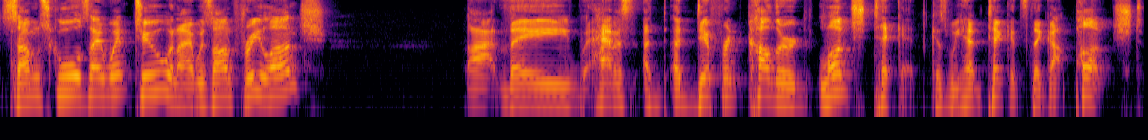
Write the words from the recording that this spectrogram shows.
some schools I went to when I was on free lunch, uh, they had a different colored lunch ticket because we had tickets that got punched.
